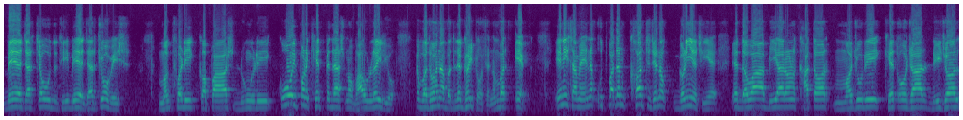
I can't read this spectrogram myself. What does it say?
બે હજાર ચૌદથી બે હજાર ચોવીસ મગફળી, કપાસ, ડુંગળી કોઈ પણ ખેત પેદાશનો ભાવ લઈ લ્યો, એ વધવાના બદલે ઘટ્યો છે. નંબર એક. એની સામે એને ઉત્પાદન ખર્ચ જેનો ગણીએ છીએ એ દવા, બિયારણ, ખાતર, મજૂરી, ખેત ઓજાર, ડીઝલ,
